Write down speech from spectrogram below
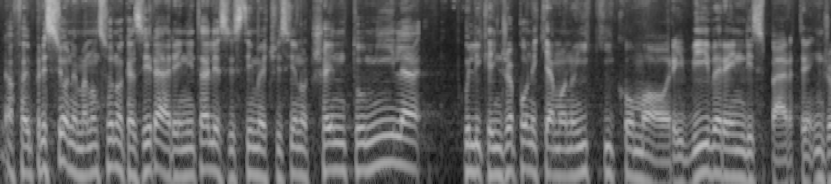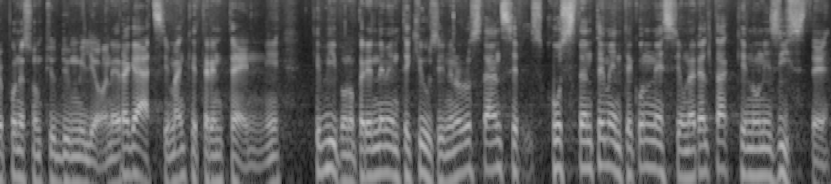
No, fa impressione, ma non sono casi rari. In Italia si stima che ci siano 100.000 quelli che in Giappone chiamano ikikomori, vivere in disparte. In Giappone sono più di un milione. Ragazzi, ma anche trentenni, che vivono perennemente chiusi nelle loro stanze, costantemente connessi a una realtà che non esiste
